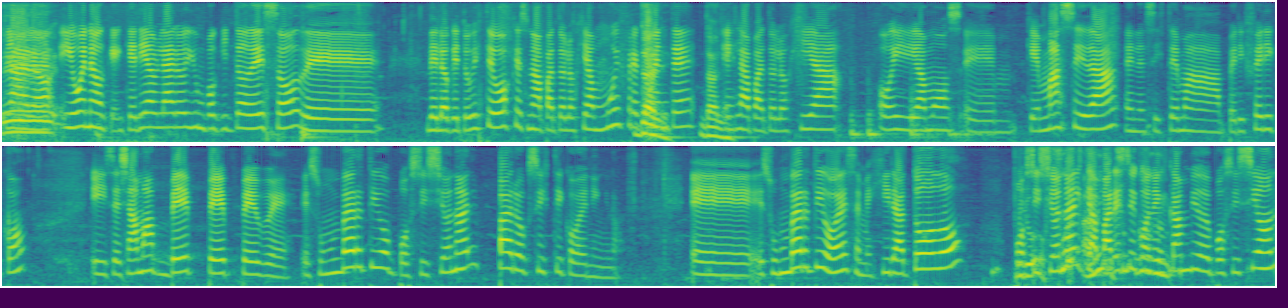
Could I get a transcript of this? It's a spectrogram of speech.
Claro, Eh, y bueno, que quería hablar hoy un poquito de eso, de, de lo que tuviste vos, que es una patología muy frecuente. dale. Es la patología hoy, digamos, eh, que más se da en el sistema periférico y se llama BPPB. Es un vértigo posicional paroxístico benigno. Eh, es un vértigo, eh, se me gira todo. Posicional fue- que aparece con el cambio de posición,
